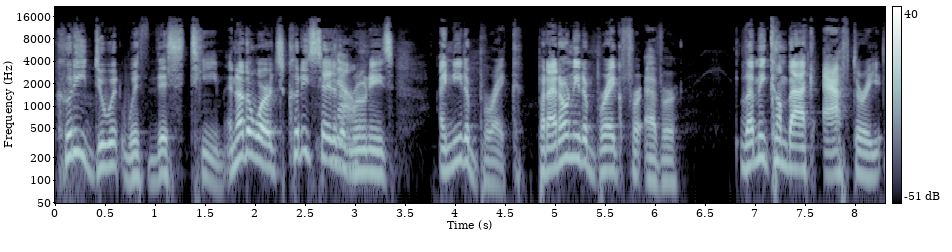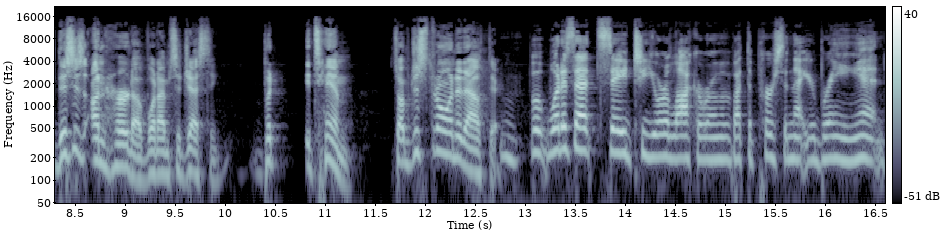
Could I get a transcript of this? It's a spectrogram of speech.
Could he do it with this team? In other words, could he say to the No. Rooneys, "I need a break, but I don't need a break forever. Let me come back after a This is unheard of what I'm suggesting, but it's him. So I'm just throwing it out there. But what does that say to your locker room about the person that you're bringing in?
